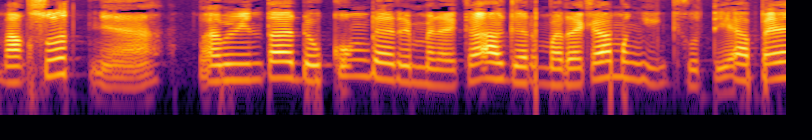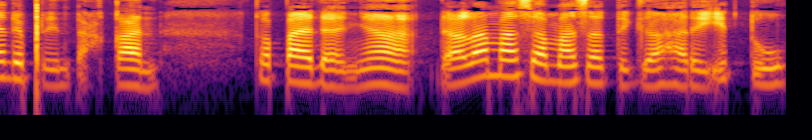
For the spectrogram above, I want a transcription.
Maksudnya, meminta dukung dari mereka agar mereka mengikuti apa yang diperintahkan kepadanya. Dalam masa-masa tiga hari itu,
